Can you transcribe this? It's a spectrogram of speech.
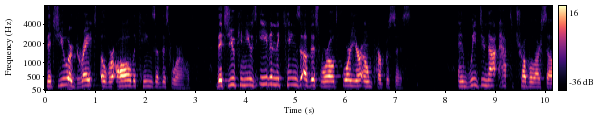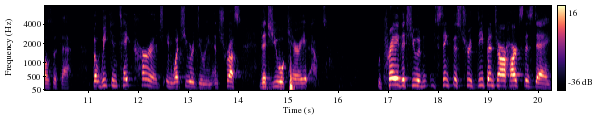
that you are great over all the kings of this world, that you can use even the kings of this world for your own purposes. And we do not have to trouble ourselves with that but we can take courage in what you are doing and trust that you will carry it out. We pray that you would sink this truth deep into our hearts this day,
